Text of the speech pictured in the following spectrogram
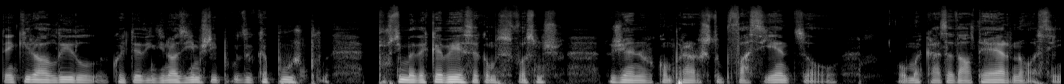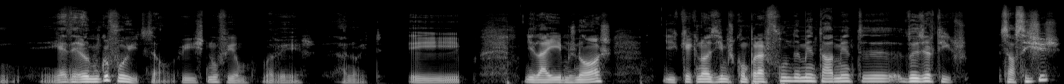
tem que ir ao Lidl, coitadinho, e nós íamos tipo de capuz por, por cima da cabeça, como se fôssemos do género comprar estupefacientes ou, ou uma casa de alterna ou assim. Eu nunca fui, então, vi isto num filme, uma vez, à noite. E, e lá íamos nós, e o que é que nós íamos comprar? Fundamentalmente dois artigos. Salsichas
